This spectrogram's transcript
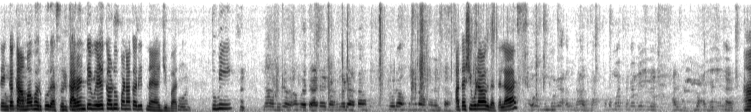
त्यांका कामा भरपूर असतात. कारण ते वेळ काढूपणा करीत नाही अजिबात. तुम्ही? आता शिवडावाक जातलास हा.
